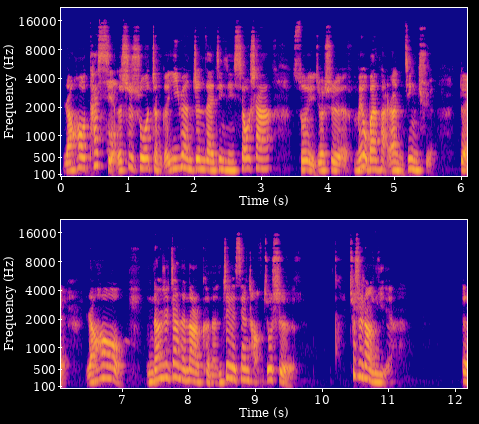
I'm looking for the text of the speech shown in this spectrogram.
然后他写的是说整个医院正在进行消杀，所以就是没有办法让你进去。对，然后你当时站在那儿，可能这个现场就是。就是让你，呃，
